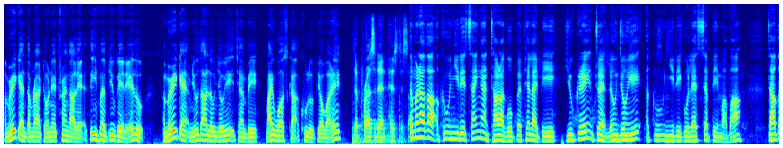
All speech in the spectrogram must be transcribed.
အမေရိကန်သမ္မတဒေါ်နယ်ထရန့်ကလည်းအတိအမှတ်ပြုခဲ့တယ်လို့ အမေရိကန်အမျိုးသားလုံခြုံရေးအကြံပေး Mike Waltz ကအခုလိုပြောပါတယ်။ The president has decided သမရကအကူအညီတွေဆိုင်းငံ့ထားတာကိုပယ်ဖျက်လိုက်ပြီးယူကရိန်းအတွက်လုံခြုံရေးအကူအညီတွေကိုလည်းဆက်ပေးမှာပါဒါက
